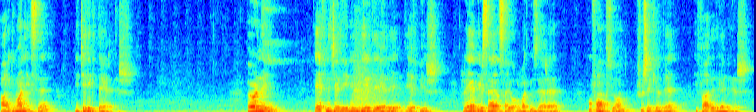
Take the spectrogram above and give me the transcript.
argüman ise nicelik değeridir. Örneğin f niceliğinin bir değeri f1, r bir sayı sayı olmak üzere bu fonksiyon şu şekilde ifade edilebilir.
